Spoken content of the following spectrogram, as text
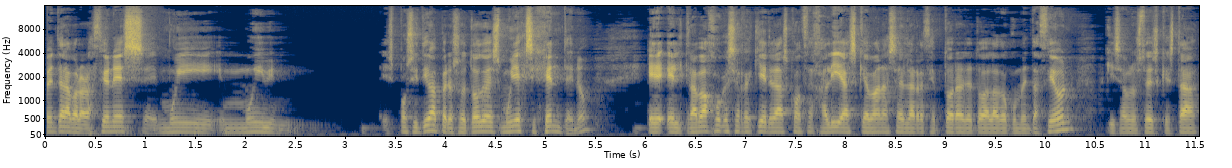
La valoración es eh, muy, muy es positiva, pero sobre todo es muy exigente, ¿no? Eh, el trabajo que se requiere de las concejalías que van a ser las receptoras de toda la documentación, aquí saben ustedes que está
